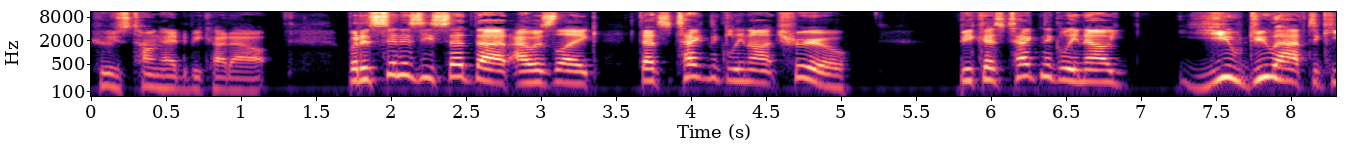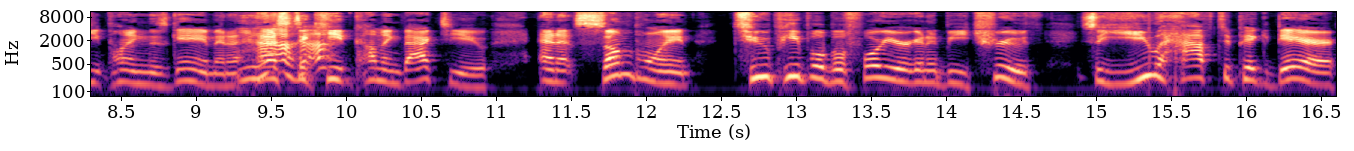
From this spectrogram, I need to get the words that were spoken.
whose tongue had to be cut out. But as soon as he said that, I was like, That's technically not true. Because technically now you do have to keep playing this game and it has to keep coming back to you. And at some point, two people before you are going to be truth. So you have to pick dare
